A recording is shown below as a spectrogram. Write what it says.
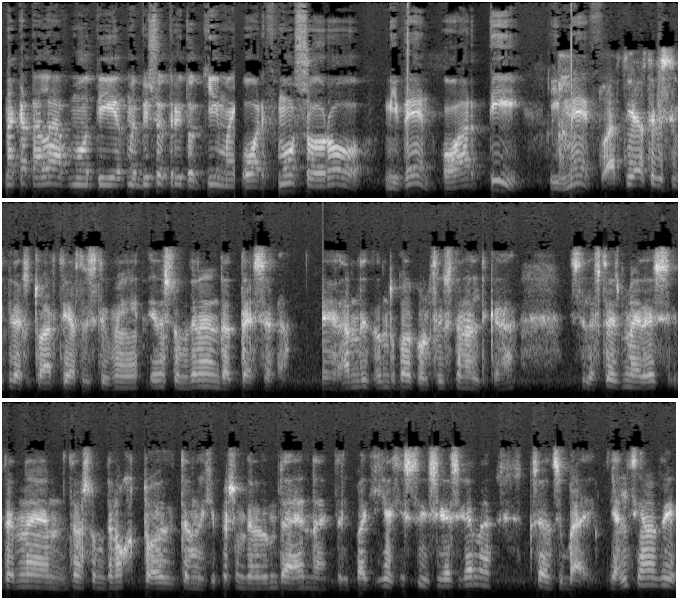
να καταλάβουμε ότι έχουμε μπει στο τρίτο κύμα, ο αριθμός ορό 0, ο RT, η ΜΕΘ. Το RT αυτή τη στιγμή, το RT αυτή τη στιγμή είναι στο 0,94. Ε, αν, αν το παρακολουθήσετε αναλυτικά, τι τελευταίες μέρες ήταν, ήταν στο 0,8, ήταν, είχε πέσει στο 0,71 κτλ. Και είχε αρχίσει σιγά σιγά να ξανατσιμπάει. Η αλήθεια είναι ότι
